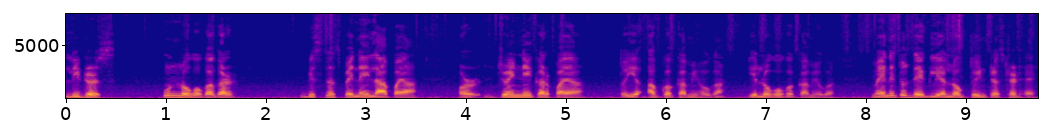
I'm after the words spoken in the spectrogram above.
लीडर्स उन लोगों को अगर बिज़नेस पे नहीं ला पाया और ज्वाइन नहीं कर पाया तो ये आपका कमी होगा, ये लोगों का कमी होगा। मैंने तो देख लिया, लोग तो इंटरेस्टेड है,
